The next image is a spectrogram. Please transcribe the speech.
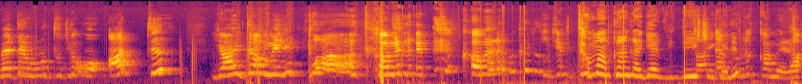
Ve telefonu tutuyor. O attı. Yaydan benim pat. Kamera, kamera mı kırılacak? Tamam kanka gel videoyu Zaten çekelim. kırık kamera.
